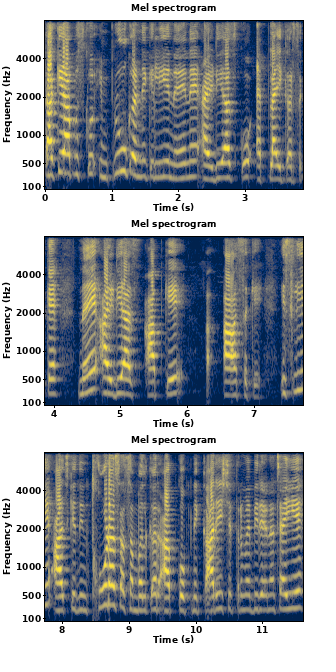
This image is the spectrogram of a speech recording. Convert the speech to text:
ताकि आप उसको इम्प्रूव करने के लिए नए नए आइडियाज़ को अप्लाई कर सके, नए आइडियाज़ आपके आ सके। इसलिए आज के दिन थोड़ा सा संभल कर आपको अपने कार्य क्षेत्र में भी रहना चाहिए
